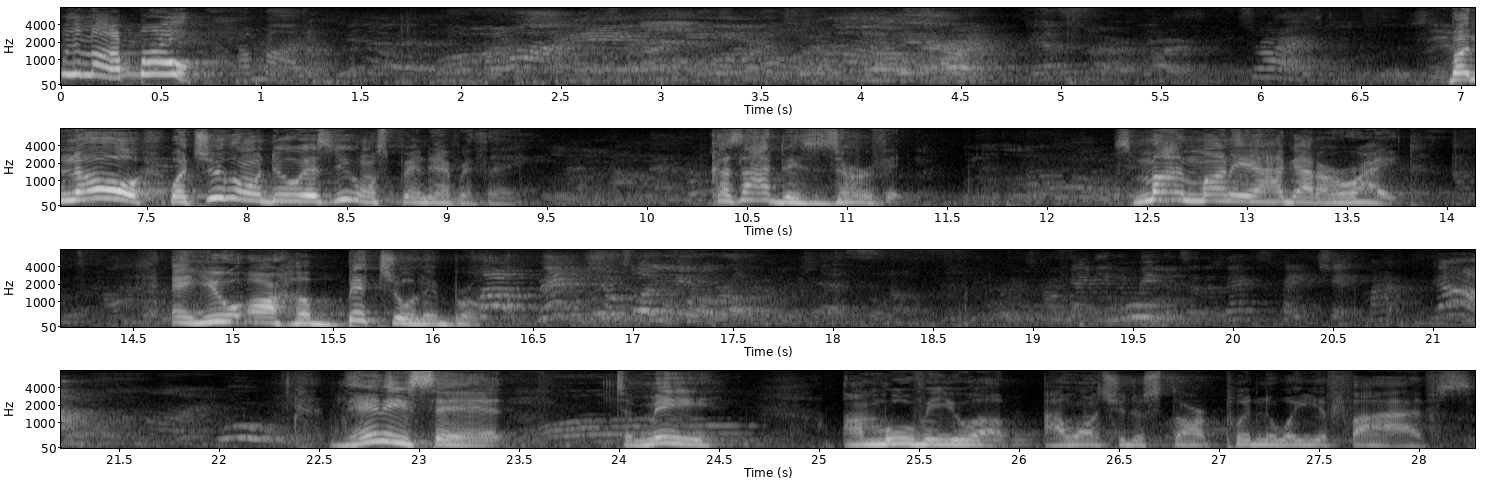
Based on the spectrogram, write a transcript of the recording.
We're not broke. But no, what you're going to do is you're going to spend everything because I deserve it. It's my money, I got a right. And you are habitually broke. Habitually broke. Can't even make it to the next paycheck. My God. Then he said to me, I'm moving you up. I want you to start putting away your fives.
